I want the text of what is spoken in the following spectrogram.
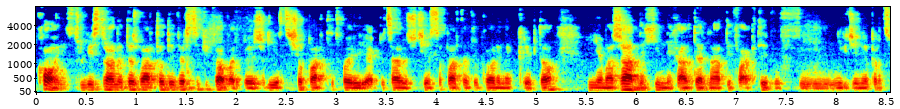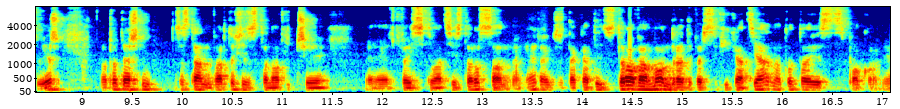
coin. Z drugiej strony też warto dywersyfikować, bo jeżeli jesteś oparty, twoje jakby całe życie jest oparte tylko o rynek krypto i nie ma żadnych innych alternatyw, aktywów i nigdzie nie pracujesz, no to też zastan- warto się zastanowić, czy w Twojej sytuacji jest to rozsądne. Nie? Także taka zdrowa, mądra dywersyfikacja, no to to jest spoko. Nie?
